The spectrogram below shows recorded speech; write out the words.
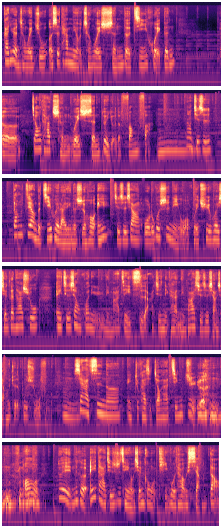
甘愿成为猪，而是他没有成为神的机会，跟呃教他成为神队友的方法。嗯，那其实。当这样的机会来临的时候，哎，其实像我如果是你，我回去会先跟他说，哎，其实像关于你妈这一次啊，其实你看你妈其实想想会觉得不舒服，嗯，下次呢，哎，就开始教他京剧了。哦，对，那个 Ada 其实之前有先跟我提过，他有想到。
